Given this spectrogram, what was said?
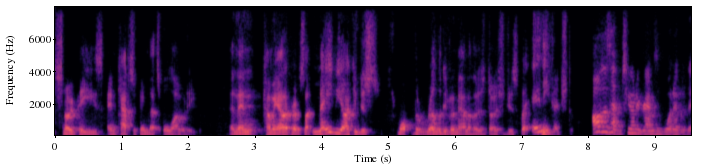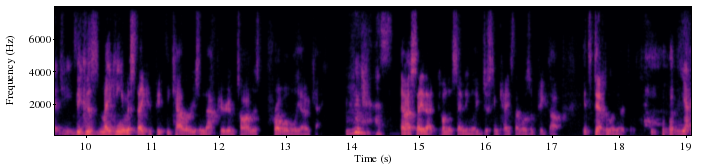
snow peas, and capsicum. That's all I would eat. And then coming out of prep, it's like maybe I can just swap the relative amount of those dosages for any vegetable. I'll just have 200 grams of whatever veggies. Because making a mistake of 50 calories in that period of time is probably okay. yes. And I say that condescendingly, just in case that wasn't picked up. It's definitely okay. Yeah.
